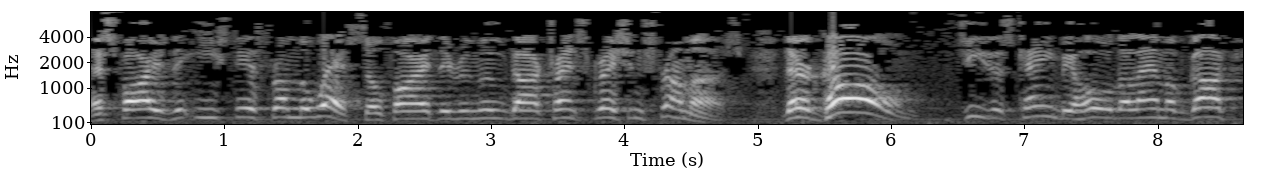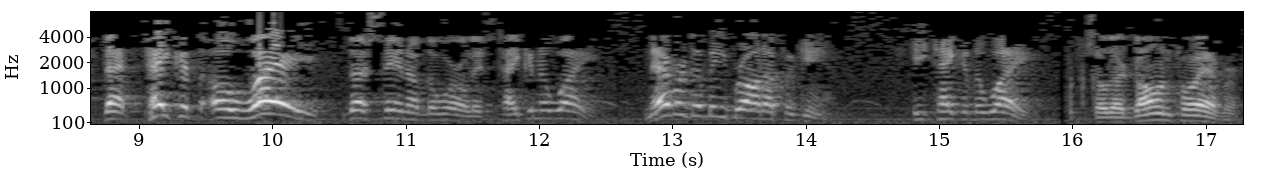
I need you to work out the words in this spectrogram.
As far as the east is from the west, so far as they removed our transgressions from us. They're gone. Jesus came, behold the Lamb of God that taketh away the sin of the world. It's taken away. Never to be brought up again. He taketh away. So they're gone forever.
